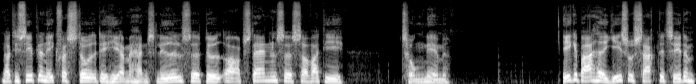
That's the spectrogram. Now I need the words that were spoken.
Når disciplen ikke forstod det her med hans lidelse, død og opstandelse, så var de tungnemme. Ikke bare havde Jesus sagt det til dem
